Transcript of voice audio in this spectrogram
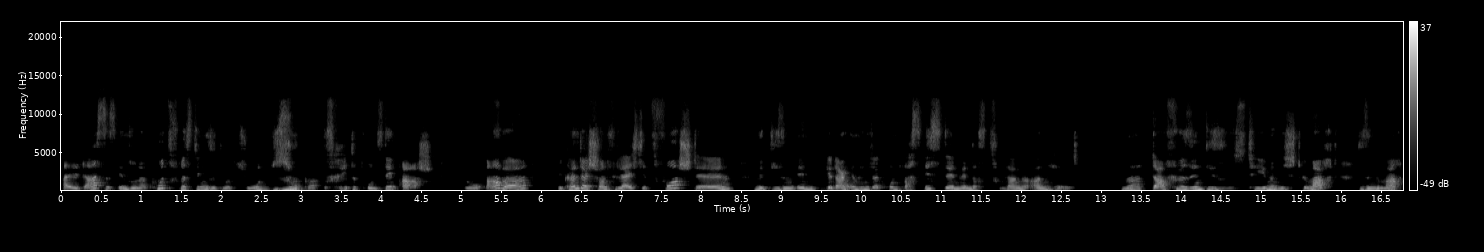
All das ist in so einer kurzfristigen Situation super. Es rettet uns den Arsch. So, aber Ihr könnt euch schon vielleicht jetzt vorstellen, mit diesem Gedanken im Hintergrund, was ist denn, wenn das zu lange anhält? Ne? Dafür sind diese Systeme nicht gemacht. Die sind gemacht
